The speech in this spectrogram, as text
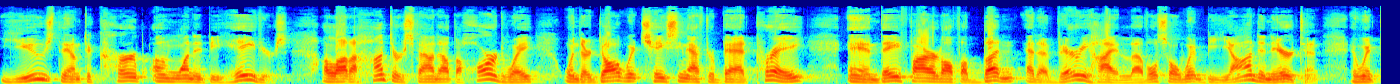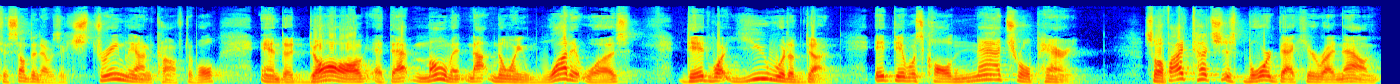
use them to curb unwanted behaviors. A lot of hunters found out the hard way when their dog went chasing after bad prey and they fired off a button at a very high level, so it went beyond an irritant. It went to something that was extremely uncomfortable, and the dog at that moment, not knowing what it was, did what you would have done. It did what's called natural pairing. So if I touch this board back here right now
